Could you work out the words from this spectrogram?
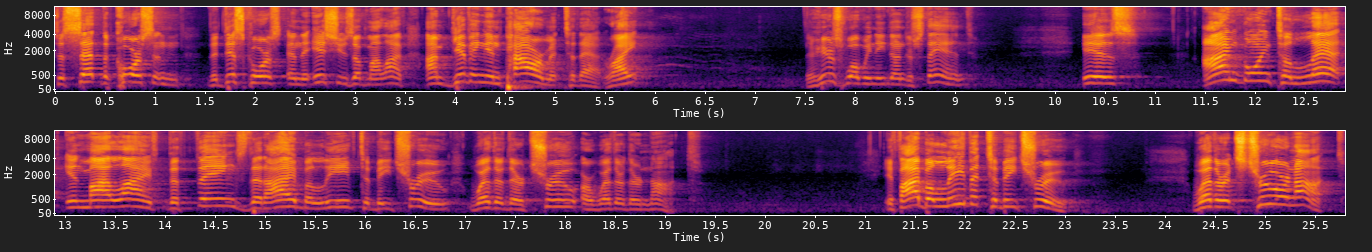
to set the course and the discourse and the issues of my life. I'm giving empowerment to that, right? Now here's what we need to understand is I'm going to let in my life the things that I believe to be true, whether they're true or whether they're not. If I believe it to be true, whether it's true or not,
